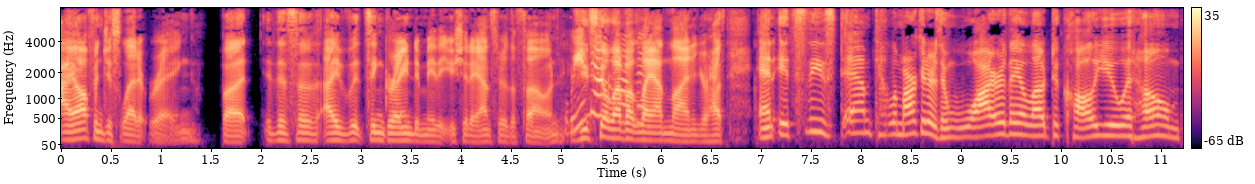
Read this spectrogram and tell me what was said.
I often just let it ring. But this, uh, I, it's ingrained in me that you should answer the phone. We you still have a landline in your house. And it's these damn telemarketers. And why are they allowed to call you at home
